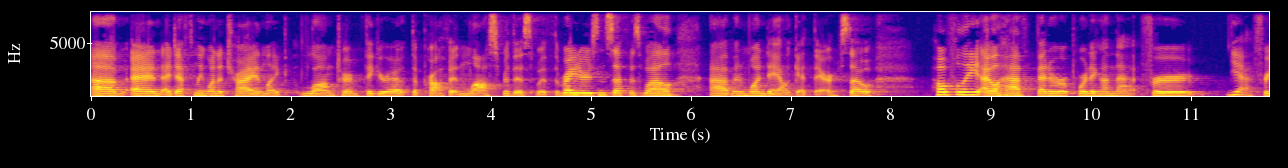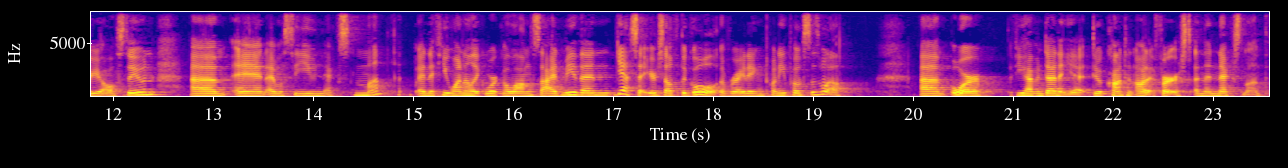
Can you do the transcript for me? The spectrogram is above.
um, and I definitely want to try and like long term figure out the profit and loss for this with the writers and stuff as well um, and one day I'll get there so hopefully I will have better reporting on that for yeah, for y'all soon. Um, and I will see you next month. And if you want to like work alongside me, then yeah, set yourself the goal of writing 20 posts as well. Um, or if you haven't done it yet, do a content audit first, and then next month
